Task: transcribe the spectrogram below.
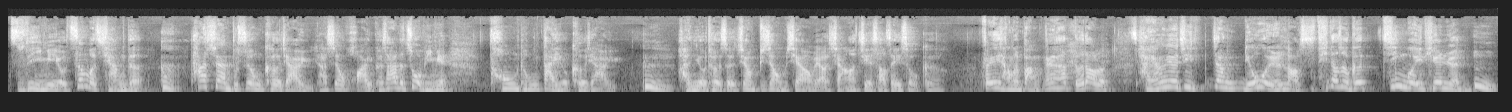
子弟里面有这么强的。嗯，他虽然不是用客家语，他是用华语，可是他的作品里面通通带有客家语，嗯，很有特色。就像，比如像我们现在我们要想要介绍这一首歌。非常的棒，因为他得到了海洋乐器，让刘伟仁老师听到这首歌惊为天人。嗯，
